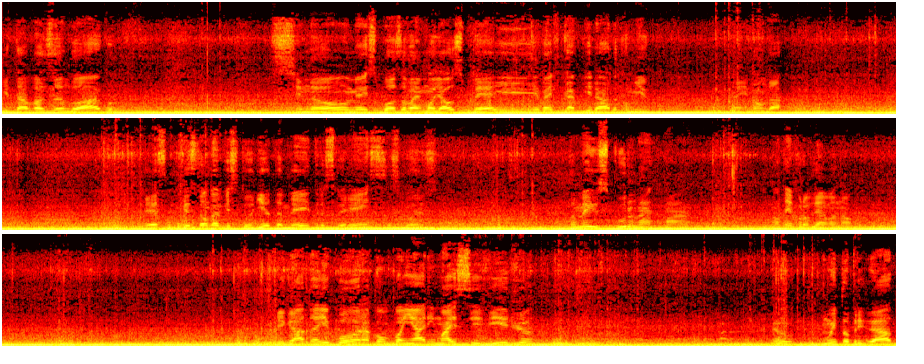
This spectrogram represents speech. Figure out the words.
que tá vazando água. Senão minha esposa vai molhar os pés e vai ficar pirada comigo. Aí não dá. Essa questão da vistoria também, transferência, essas coisas. Tá meio escuro, né? Mas não tem problema não. Obrigado aí por acompanharem mais esse vídeo. Meu, muito obrigado.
